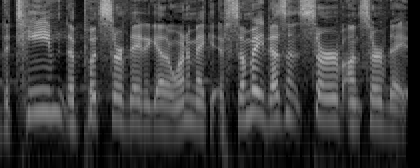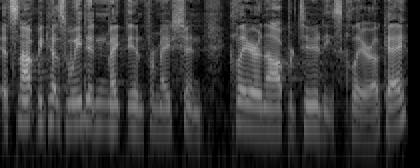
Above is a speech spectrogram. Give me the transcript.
the team that puts Serve Day together want to make it. If somebody doesn't serve on Serve Day, it's not because we didn't make the information clear and the opportunities clear, okay?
